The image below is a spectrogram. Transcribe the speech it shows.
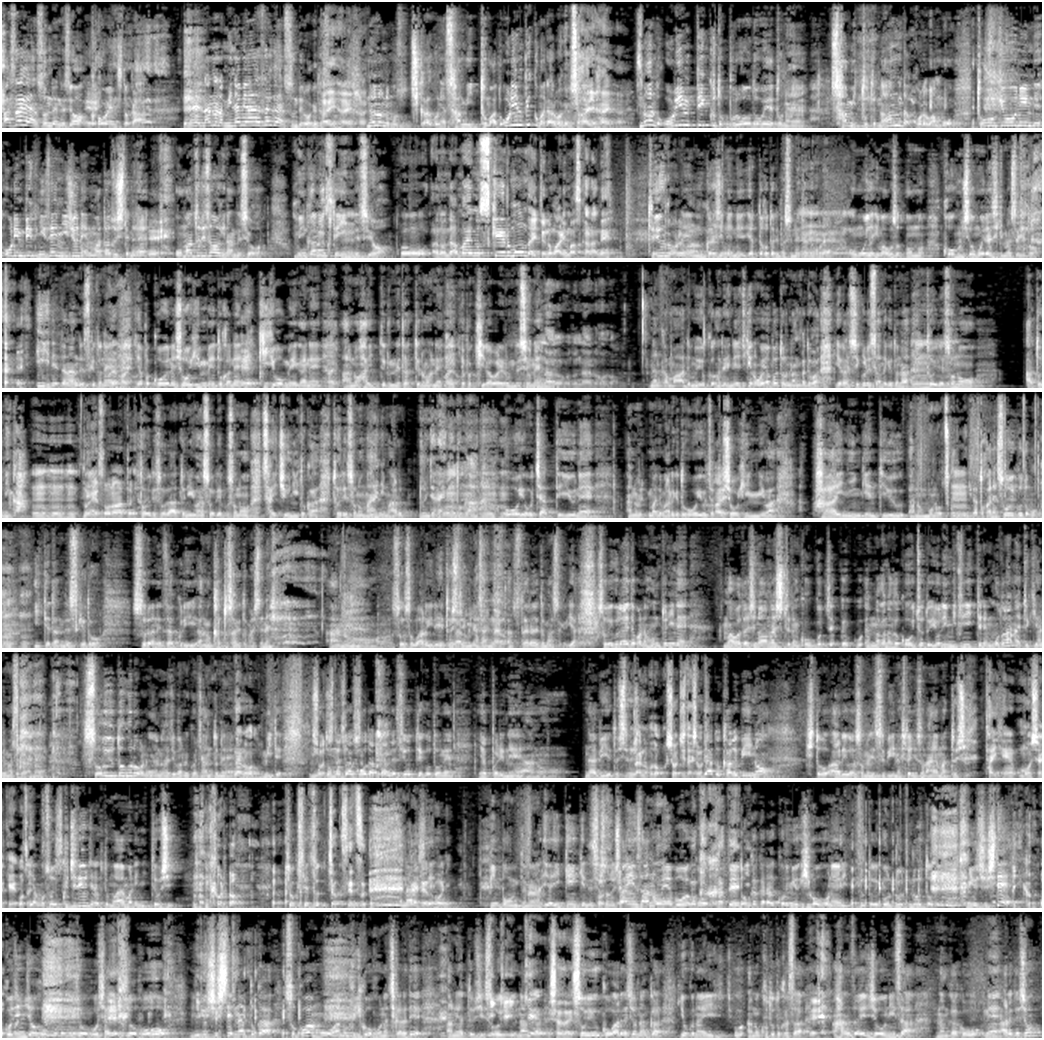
阿佐ヶ谷に住んでるんですよ。高円寺とか。ね、なんなら南阿佐ヶ谷に住んでるわけですよ。はいはいはいなのにもう近くにはサミットもあって、オリンピックまであるわけですよ。はいはいはい。なんだ、オリンピックとブロードウェイとね、サミットってなんだこれはもう、東京にね、オリンピック2020年待たずしてねえ、お祭り騒ぎなんですよ。行かなくていいんですよ。この、あの、名前のスケール問題っていうのもありますからね。っていうのをね、昔ねね、やったことありますよ、ネタでこれ。思い出、今おそ、興奮して思い出してきましたけど。い。いネタなんですけどね、はいはいやっぱこういうね、商品名とかね、ええ。企業名がね、はい。あの、入ってるネタっていうのはね、はいはい。やっぱ嫌われるんですよね。なるほど、なるほど。なんかまあ、でもよく考えて NHK の親バトルなんかではやらせてくれてたんだけどな、トイレその後にか。うん、うん、うん。トイレその後に。トイレその後には、それ、その最中にとか、トイレその前にもあるんじゃないかとか多いお茶っていうね、あの、今でもあるけど、多いお茶って商品には、はい、人間っていう、あの、ものを作るべきだとかね、そういうことも言ってたんですけど、それはね、ざっくり、あの、カットされてましてね。あの、そうそう、悪い例として皆さんに伝えられてましたけど、いや、それぐらいでもね、本当にね、まあ私の話っていうのは、こう、ごっちゃ、なかなかこう、ちょっと寄り道に行ってね、戻らない時ありますからね。そういうところをね、あの、立花君ちゃんとね、なるほど見て、もともとはこうだったんですよっていうことをね、やっぱりね、あの、ナビゲートしてなるほど、承知いたしましで、た。あとカルビーの人、あるいはその SB の人にその謝ってほしい。大変申し訳ございや、いまもうそういう口で言うんじゃなくて、もう謝りに行ってほしい。せん。これは、直接。直接、会社の方に。ピンポンってなら、いや、一件一件ですよ。その社員さんの名簿を、どっかから、こう、入非合法なルートで、こう、ル ルートで入手して、個人情報、顧客情報、社員情報を入手して、なんとか、そこはもう、あの、非合法な力で、あの、やってほしい。そういう、なんかそういう、こう、あれでしょ、なんか、良くない、あの、こととかさえ、犯罪上にさ、なんかこう、ね、あれでしょ？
